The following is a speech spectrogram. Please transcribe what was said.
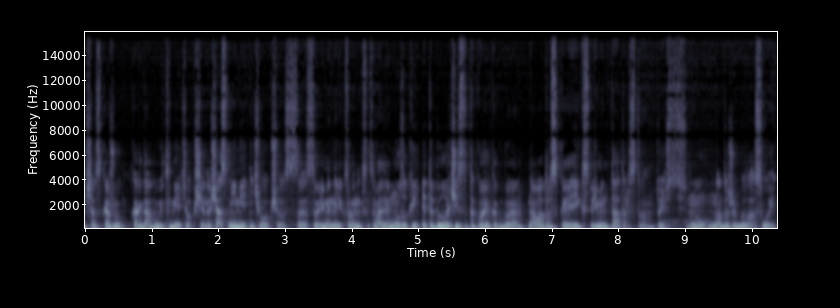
сейчас скажу, когда будет иметь общее, но сейчас не имеет ничего общего с современной электронной танцевальной музыкой. Это было чисто такое как бы новаторское экспериментаторство. То есть, ну, надо же было освоить.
